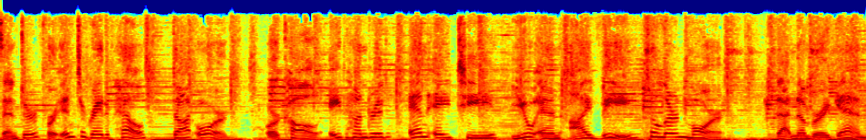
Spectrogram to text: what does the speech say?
centerforintegrativehealth.org or call 800-NAT-UNIV to learn more. That number again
